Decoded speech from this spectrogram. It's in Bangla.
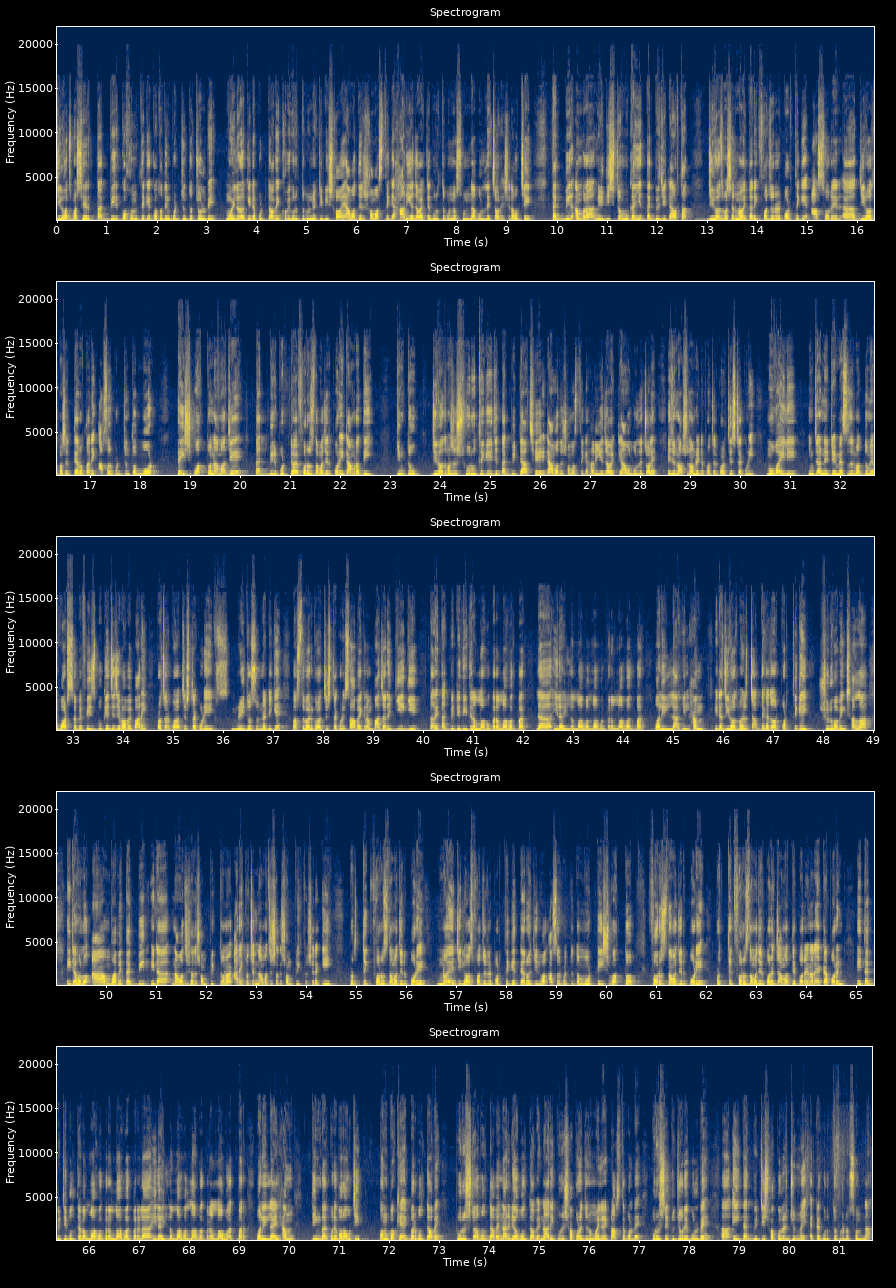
জিলহজ মাসের তাকবীর কখন থেকে কতদিন পর্যন্ত চলবে? মহিলারা কি এটা পড়তে হবে? খুবই গুরুত্বপূর্ণ একটি বিষয়। আমাদের সমাজ থেকে হারিয়ে যাওয়া একটা গুরুত্বপূর্ণ সুন্না বললে চলে, সেটা হচ্ছে তাকবীর আমরা নির্দিষ্ট মুকাইয়ের তাকবীর যেটা, অর্থাৎ জিরহজ মাসের নয় তারিখ ফজরের পর থেকে আসরের জিরহজ মাসের তেরো তারিখ আসর পর্যন্ত মোট তেইশ ওয়াক্ত নামাজে তাকবীর পড়তে হয় ফরজ নামাজের পর, এটা আমরা দেই। কিন্তু জিলহজ মাসের শুরু থেকেই যে তাকবিরটা আছে, এটা আমাদের সমাজ থেকে হারিয়ে যাওয়া একটি আমল বললে চলে। এই জন্য আসলে আমরা এটা প্রচার করার চেষ্টা করি। মোবাইলে, ইন্টারনেটে, মেসেজের মাধ্যমে, হোয়াটসঅ্যাপে, ফেসবুকে, যে যেভাবে পারি প্রচার করার চেষ্টা করি। এই মৃত সুন্নাটিকে বাস্তবায়ন করার চেষ্টা করি। সাহাবাইকরাম বাজারে গিয়ে গিয়ে তারাই তাকবিরটি দিতেন, আল্লাহ আকবর আল্লাহ আকবর, লা ইলাহিল্লাহ আল্লাহ আকবর আল্লাহ আকবর, ওয়ালিল্লাহিল হাম। এটা জিরহজ মাসের চাঁদ দেখা যাওয়ার পর থেকেই শুরু হবে ইনশাল্লাহ এটা হলো আমভাবে তাকবীর, এটা নামাজের সাথে সম্পৃক্ত নয়। আরেকটা হচ্ছে নামাজের সাথে সম্পৃক্ত, সেটা কি? প্রত্যেক ফরজ নামাজের পরে নয় জিলহজ ফজরের পর থেকে তেরো জিলহজ আসর পর্যন্ত মোট তেইশ ওয়াক্ত ফরজ নামাজের পরে, প্রত্যেক ফরজ নামাজের পরে জামাতে পড়েন আর একা পড়েন, এই তাকবীরটি বলতে হবে, আল্লাহ আকবর আল্লাহ আকবর আল্লাহ ইলাহিল্লাহ আল্লাহ আকবর আল্লাহ আকবর ওয়ালিল্লাহ হাম তিনবার করে বলা উচিত। কমপক্ষে একবার বলতে হবে। পুরুষরাও বলতে হবে, নারীরাও বলতে হবে। নারী পুরুষ সকলের জন্য। মহিলারা একটু আসতে বলবে, পুরুষরা একটু জোরে বলবে। এই তাকবিরটি সকলের জন্যই একটা গুরুত্বপূর্ণ সুন্না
